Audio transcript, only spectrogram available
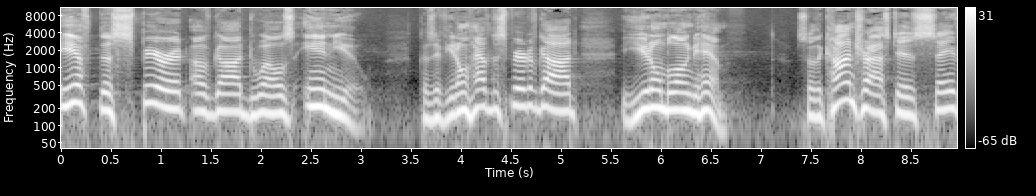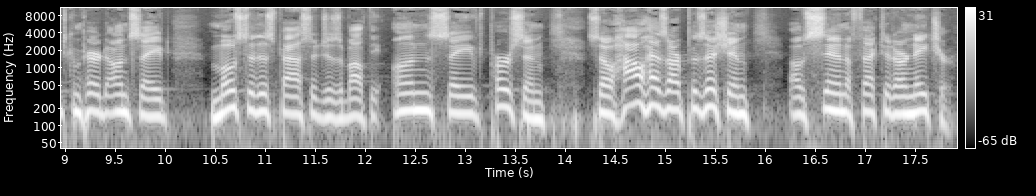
if the Spirit of God dwells in you. Because if you don't have the Spirit of God, you don't belong to Him. So the contrast is saved compared to unsaved. Most of this passage is about the unsaved person. So, how has our position of sin affected our nature?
